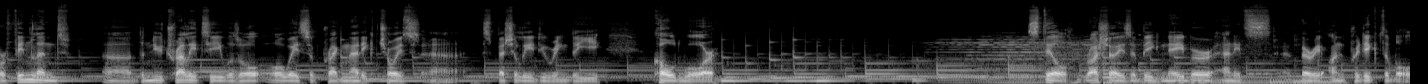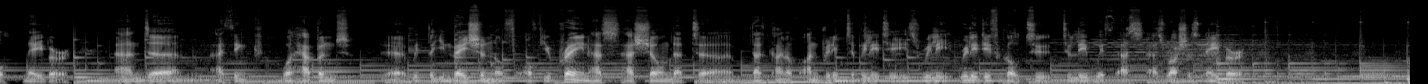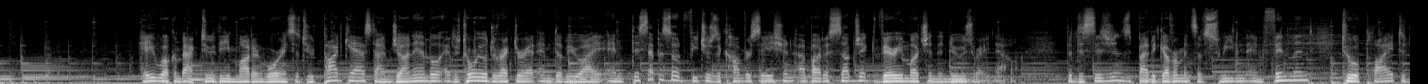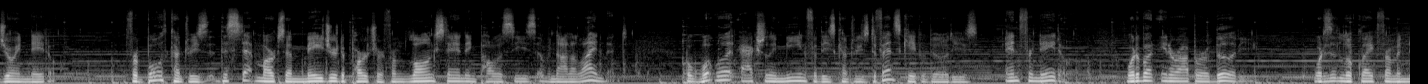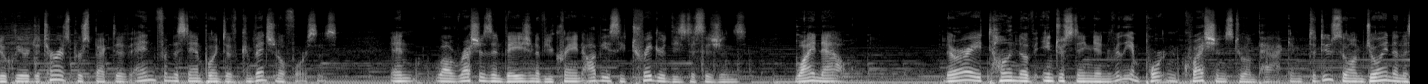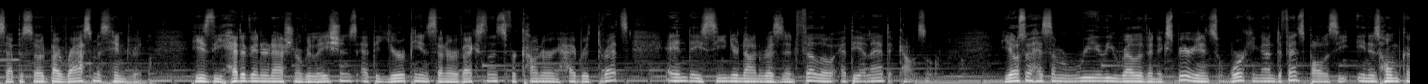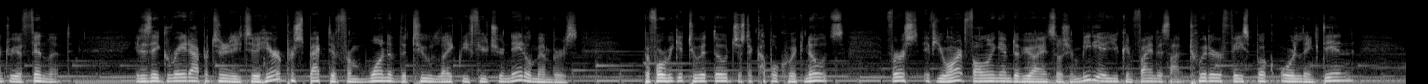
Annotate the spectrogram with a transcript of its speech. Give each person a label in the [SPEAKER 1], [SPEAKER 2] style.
[SPEAKER 1] for Finland, uh, the neutrality was all, always a pragmatic choice, uh, especially during the Cold War. Still, Russia is a big neighbor and it's a very unpredictable neighbor. And um, I think what happened uh, with the invasion of, of Ukraine has, has shown that uh, that kind of unpredictability is really really difficult to, to live with as, as Russia's neighbor.
[SPEAKER 2] Hey, welcome back to the Modern War Institute podcast. I'm John Amble, editorial director at MWI, and this episode features a conversation about a subject very much in the news right now the decisions by the governments of Sweden and Finland to apply to join NATO. For both countries, this step marks a major departure from long standing policies of non alignment. But what will it actually mean for these countries' defense capabilities and for NATO? What about interoperability? What does it look like from a nuclear deterrence perspective and from the standpoint of conventional forces? And while Russia's invasion of Ukraine obviously triggered these decisions, why now? There are a ton of interesting and really important questions to unpack, and to do so, I'm joined on this episode by Rasmus Hindren. He is the head of international relations at the European Center of Excellence for Countering Hybrid Threats and a senior non resident fellow at the Atlantic Council. He also has some really relevant experience working on defense policy in his home country of Finland. It is a great opportunity to hear a perspective from one of the two likely future NATO members. Before we get to it, though, just a couple quick notes. First, if you aren't following MWI on social media, you can find us on Twitter, Facebook, or LinkedIn.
